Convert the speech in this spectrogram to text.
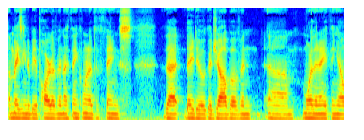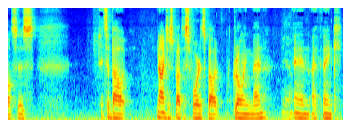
amazing to be a part of. And I think one of the things that they do a good job of, and um, more than anything else, is it's about not just about the sport; it's about growing men. Yeah. And I think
